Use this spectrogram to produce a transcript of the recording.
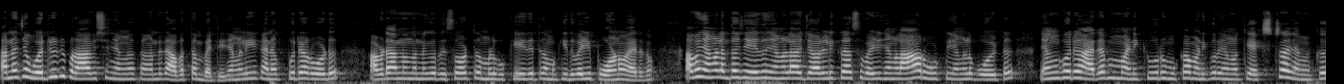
കാരണം വെച്ചാൽ ഒരു പ്രാവശ്യം ഞങ്ങൾക്ക് അങ്ങനെ ഒരു അബദ്ധം പറ്റി. ഞങ്ങൾ ഈ കനകപുര റോഡ് അവിടെ ആണെന്നുണ്ടെങ്കിൽ റിസോർട്ട് നമ്മൾ ബുക്ക് ചെയ്തിട്ട് നമുക്ക് ഇതുവഴി പോകണമായിരുന്നു അപ്പോൾ ഞങ്ങൾ എന്തോ ചെയ്ത്? ഞങ്ങൾ ആ ജോർലി ക്രാസ് വഴി ഞങ്ങൾ ആ റൂട്ട് ഞങ്ങൾ പോയിട്ട് ഞങ്ങൾക്കൊരു അര മണിക്കൂർ മുക്കാൽ മണിക്കൂർ ഞങ്ങൾക്ക് എക്സ്ട്രാ ഞങ്ങൾക്ക്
